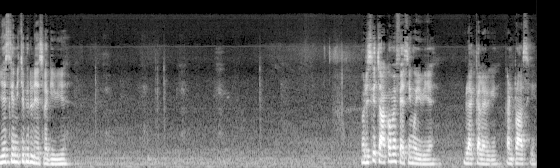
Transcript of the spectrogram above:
ये इसके नीचे फिर लेस लगी हुई है। और इसके चाकों में फेसिंग हुई हुई है ब्लैक कलर की कंट्रास्ट की।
